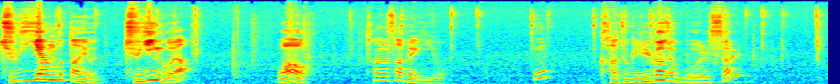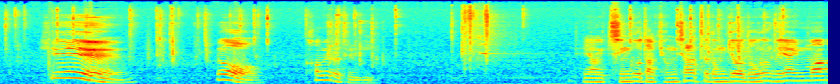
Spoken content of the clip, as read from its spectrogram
죽이게 한 것도 아니고 죽인 거야? 와우 1402호 어? 가족 일가족 몰살? 쉣 야, 카메라 들기. 그냥 증거 다 경찰한테 넘겨 너는 그냥 임마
